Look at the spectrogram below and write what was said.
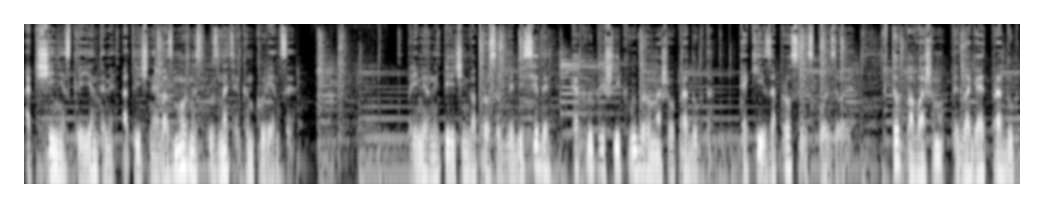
Общение с клиентами – отличная возможность узнать о конкуренции примерный перечень вопросов для беседы, как вы пришли к выбору нашего продукта, какие запросы использовали, кто, по-вашему, предлагает продукт,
